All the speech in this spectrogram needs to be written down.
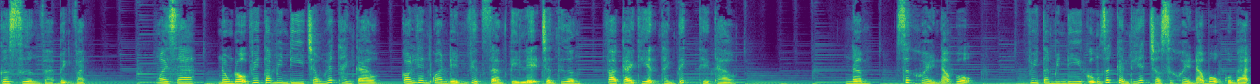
cơ xương và bệnh vặt. Ngoài ra, nồng độ vitamin D trong huyết thanh cao có liên quan đến việc giảm tỷ lệ chấn thương và cải thiện thành tích thể thao. 5. Sức khỏe não bộ Vitamin D cũng rất cần thiết cho sức khỏe não bộ của bạn.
